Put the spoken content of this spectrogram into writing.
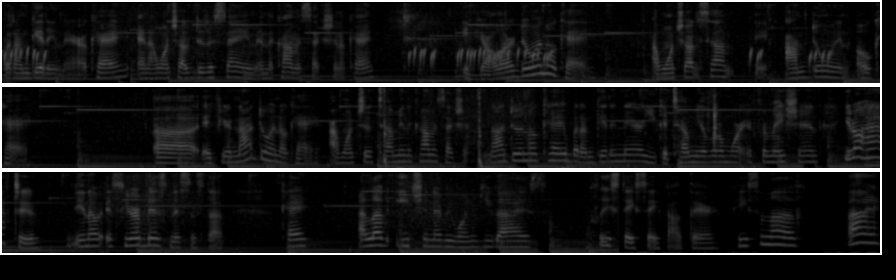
but I'm getting there, okay? And I want y'all to do the same in the comment section, okay? If y'all are doing okay, I want y'all to tell me I'm doing okay. Uh, if you're not doing okay, I want you to tell me in the comment section. Not doing okay, but I'm getting there. You could tell me a little more information. You don't have to. You know, it's your business and stuff. Okay? I love each and every one of you guys. Please stay safe out there. Peace and love. Bye.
